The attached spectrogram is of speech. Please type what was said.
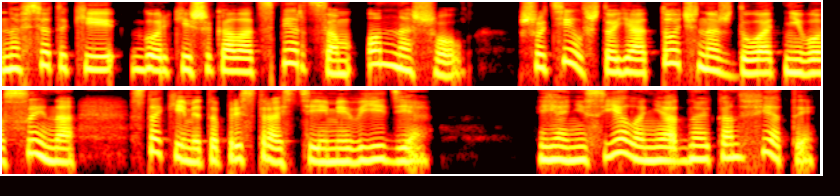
Но все таки горький шоколад с перцем он нашел. Шутил, что я точно жду от него сына с такими-то пристрастиями в еде. Я не съела ни одной конфеты,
